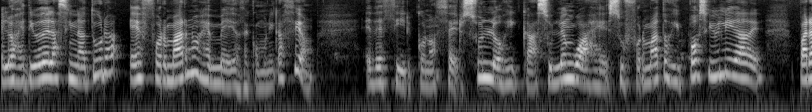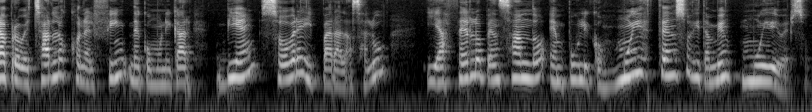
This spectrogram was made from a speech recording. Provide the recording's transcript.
El objetivo de la asignatura es formarnos en medios de comunicación, es decir, conocer sus lógicas, sus lenguajes, sus formatos y posibilidades para aprovecharlos con el fin de comunicar bien sobre y para la salud, y hacerlo pensando en públicos muy extensos y también muy diversos.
